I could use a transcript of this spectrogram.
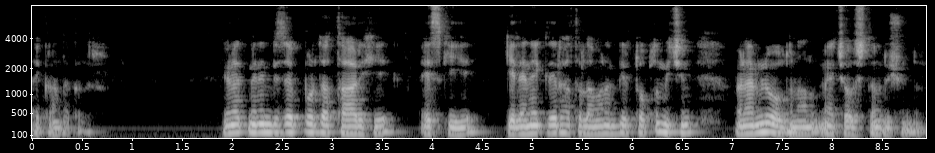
ekranda kalır. Yönetmenin bize burada tarihi, eskiyi, gelenekleri hatırlamanın bir toplum için önemli olduğunu anlatmaya çalıştığını düşündüm.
